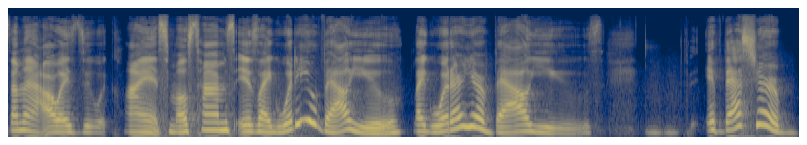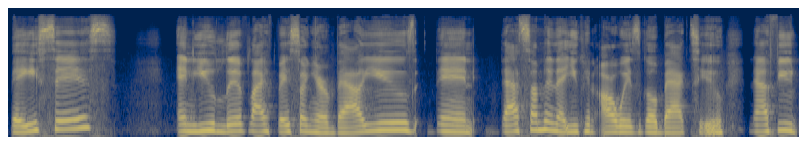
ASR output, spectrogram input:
something I always do with clients most times is like, what do you value? Like, what are your values? If that's your basis and you live life based on your values, then that's something that you can always go back to. Now, if you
